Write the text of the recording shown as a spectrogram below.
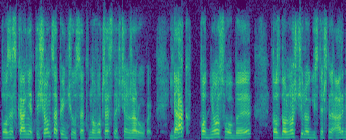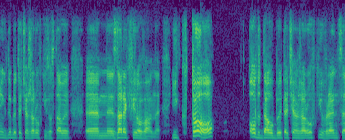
pozyskanie 1500 nowoczesnych ciężarówek. Jak podniosłoby to zdolności logistyczne armii, gdyby te ciężarówki zostały zarekwirowane? I kto oddałby te ciężarówki w ręce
